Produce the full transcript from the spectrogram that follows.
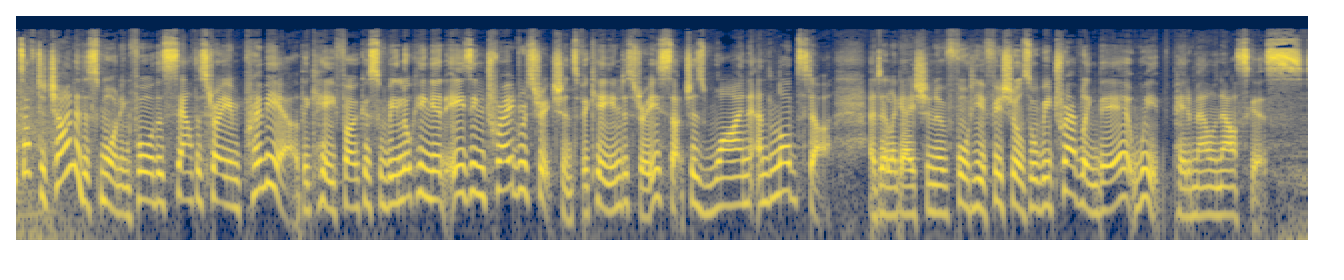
It's off to China this morning for the South Australian Premier. The key focus will be looking at easing trade restrictions for key industries such as wine and lobster. A delegation of 40 officials will be travelling there with Peter Malinauskas.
